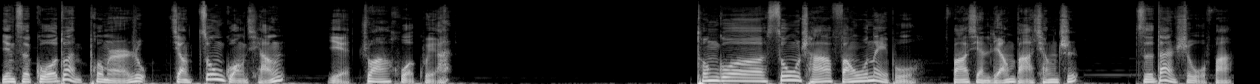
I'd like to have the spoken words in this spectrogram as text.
因此果断破门而入。将邹广强也抓获归案。通过搜查房屋内部，发现两把枪支，子弹十五发。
